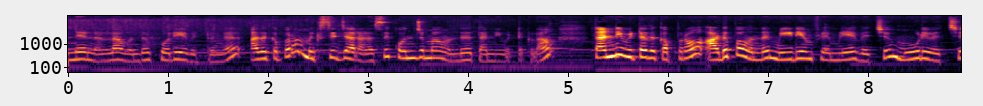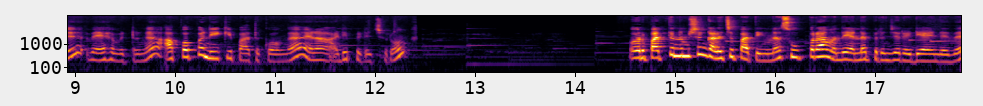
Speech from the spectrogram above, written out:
எண்ணெய் நல்லா வந்து பொரிய விட்டுருங்க. அதுக்கப்புறம் மிக்ஸி ஜார் அலசி கொஞ்சமாக வந்து தண்ணி விட்டுக்கலாம். தண்ணி விட்டதுக்கப்புறம் அடுப்பை வந்து மீடியம் ஃப்ளேம்லேயே வச்சு மூடி வச்சு வேக விட்டுருங்க. அப்பப்போ நீக்கி பார்த்துக்கோங்க ஏன்னா அடி பிடிச்சிரும். ஒரு பத்து நிமிஷம் கழிச்சு பார்த்தீங்கன்னா சூப்பராக வந்து எண்ணெய் பிரிஞ்சு ரெடி ஆயிருந்தது.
